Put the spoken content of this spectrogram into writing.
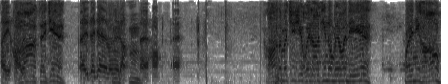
哎，嘞。好吧，再见。哎，再见，卢台长。嗯嗯哎，好，哎。好，那么继续回答听众朋友问题。喂，你好。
